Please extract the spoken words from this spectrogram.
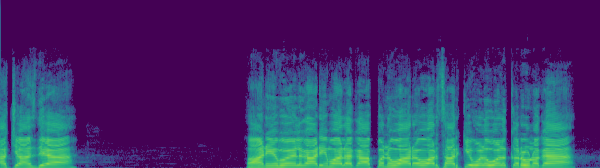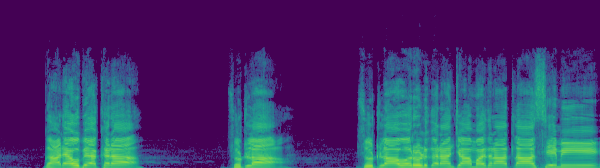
मालकाला चान्स द्या. आणि बैलगाडी मालक आपण वारंवार सारखी वळवळ करू नका. गाड्या उभ्या करा. सुटला. सुटला वरुडकरांच्या मैदानातला सेमी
